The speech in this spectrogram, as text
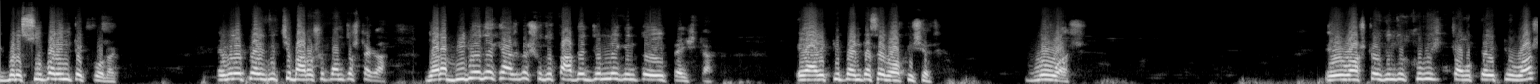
একবারে সুপার ইনটেক প্রোডাক্ট এগুলোর প্রাইস দিচ্ছি বারোশো পঞ্চাশ টাকা। যারা ভিডিও দেখে আসবে, শুধু তাদের জন্যই কিন্তু এই প্রাইসটা এই আরেকটি প্যান্ট আছে রকিসের ব্লু ওয়াশ এই ওয়াশটাও কিন্তু খুবই চমৎকার একটি ওয়াশ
